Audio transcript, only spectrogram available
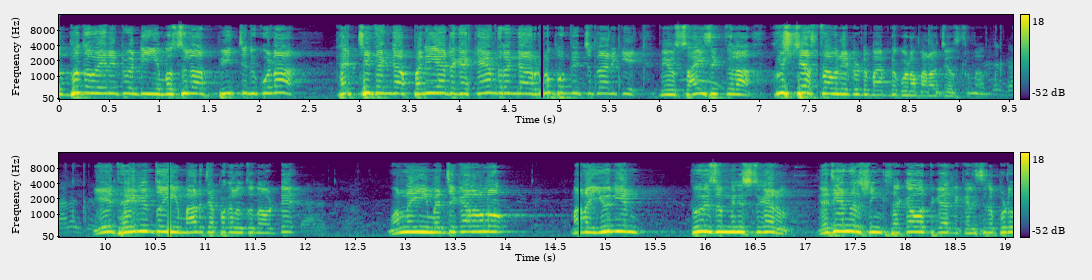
అద్భుతమైనటువంటి ఈ మసులా బీచ్ను కూడా ఖచ్చితంగా పర్యాటక కేంద్రంగా రూపొందించడానికి మేము సాయశక్తుల కృషి చేస్తామనేటువంటి మాటను కూడా మనం చేస్తున్నాం. ఏ ధైర్యంతో ఈ మాట చెప్పగలుగుతున్నాం అంటే మొన్న ఈ మధ్యకాలంలో మన యూనియన్ టూరిజం మినిస్టర్ గారు గజేంద్ర సింగ్ షెకావత్ గారిని కలిసినప్పుడు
